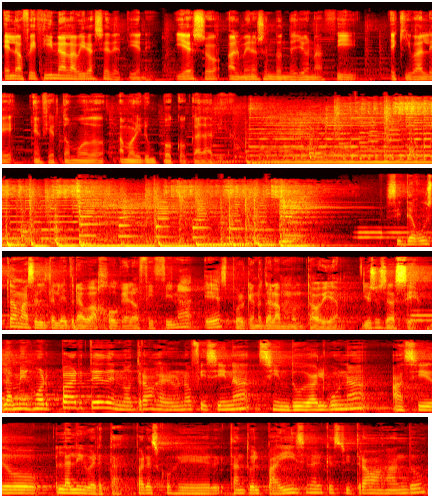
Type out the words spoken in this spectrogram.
En la oficina la vida se detiene, y eso, al menos en donde yo nací, equivale, en cierto modo, a morir un poco cada día. Si te gusta más el teletrabajo que la oficina es porque no te lo han montado bien. Y eso es así. La mejor parte de no trabajar en una oficina, sin duda alguna, ha sido la libertad para escoger tanto el país en el que estoy trabajando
